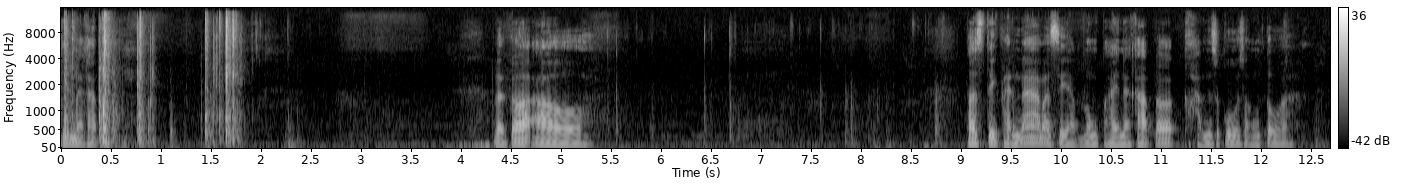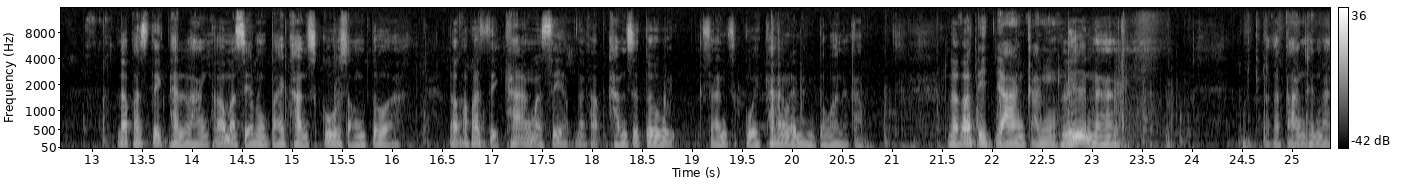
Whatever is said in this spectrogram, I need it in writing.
ขึ้นนะครับ แล้วก็เอาพลาสติกแผ่นหน้ามาเสียบลงไปนะครับ แล้วก็ขันสกรูสองตัว แล้วพลาสติกแผ่นหลังก็มาเสียบลงไปขันสกรูสองตัว แล้วก็พลาสติกข้างมาเสียบนะครับ ขันสกรูสันสกรูข้างละหนึ่งตัวนะครับ แล้วก็ติดยางกันลื่นนะฮะแล้วก็ตั้งขึ้นมา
